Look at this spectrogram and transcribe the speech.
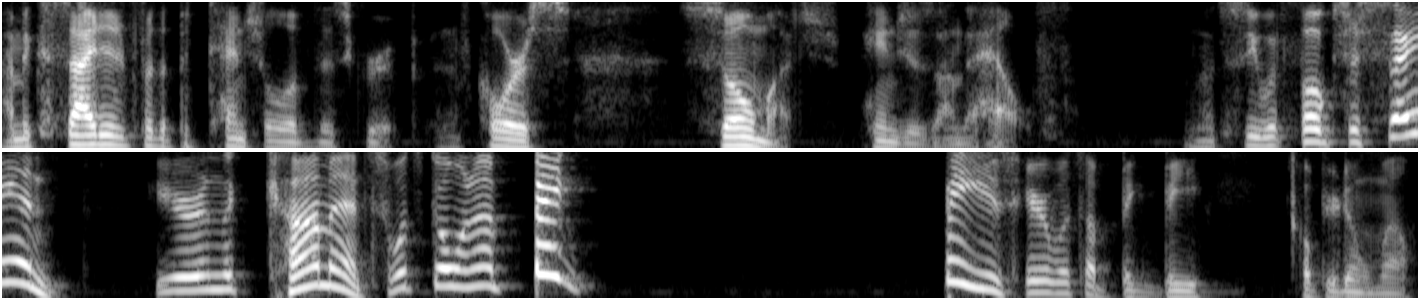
I'm excited for the potential of this group. And of course, so much hinges on the health. Let's see what folks are saying here in the comments. What's going on? Big B is here. What's up, Big B? Hope you're doing well.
